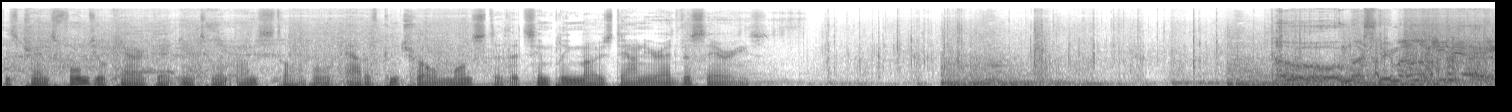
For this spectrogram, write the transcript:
This transforms your character into an unstoppable, out-of-control monster that simply mows down your adversaries. Must be my lucky day!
